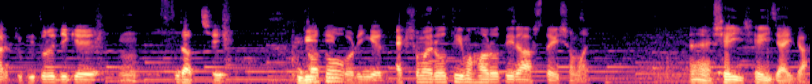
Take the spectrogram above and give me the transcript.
আর কি ভিতরের দিকে। যাচ্ছে। বিউটি বোর্ডিং এর এক সময় রথী মহারথীরা আসতো এই সময়। হ্যাঁ সেই সেই জায়গা।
